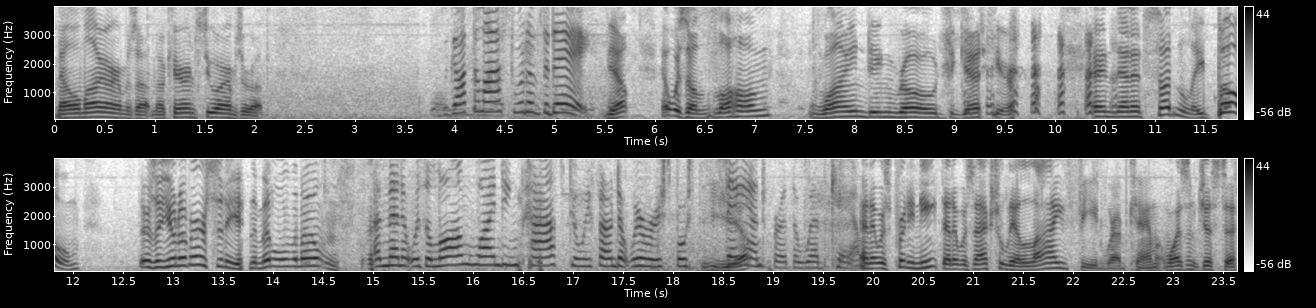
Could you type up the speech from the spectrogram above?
Now my arm is up. Now Karen's two arms are up. We got the last one of the day. Yep. It was a long, winding road to get here. and then it suddenly, boom, there's a university in the middle of the mountains. And then it was a long winding path till we found out where we were supposed to Yep. stand for the webcam. And it was pretty neat that it was actually a live feed webcam. It wasn't just a,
